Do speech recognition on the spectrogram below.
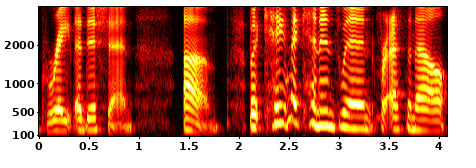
great addition. Um, but kate mckinnon's win for snl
